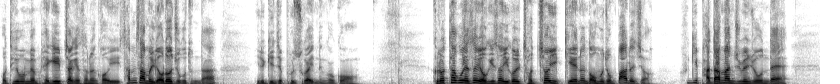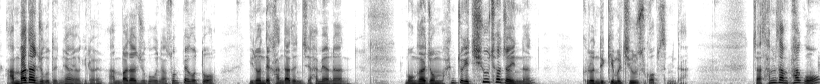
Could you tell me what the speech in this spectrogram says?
어떻게 보면 백의 입장에서는 거의 3-3을 열어주고 둔다 이렇게 이제 볼 수가 있는 거고 그렇다고 해서 여기서 이걸 젖혀 있기에는 너무 좀 빠르죠. 흙이 받아만 주면 좋은데 안 받아주거든요. 여기를 안 받아주고 그냥 손 빼고 또 이런데 간다든지 하면은 뭔가 좀 한쪽에 치우쳐져 있는 그런 느낌을 지울 수가 없습니다. 자, 3-3 파고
